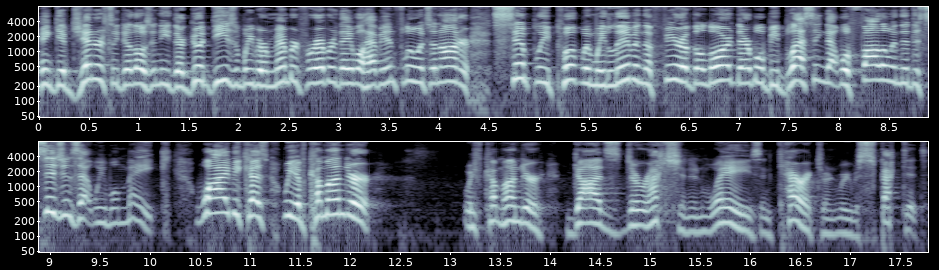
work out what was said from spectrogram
and give generously to those in need. Their good deeds will be remembered forever. They will have influence and honor. Simply put, when we live in the fear of the Lord, there will be blessing that will follow in the decisions that we will make. Why? Because we have come under We've come under God's direction and ways and character, and we respect it.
